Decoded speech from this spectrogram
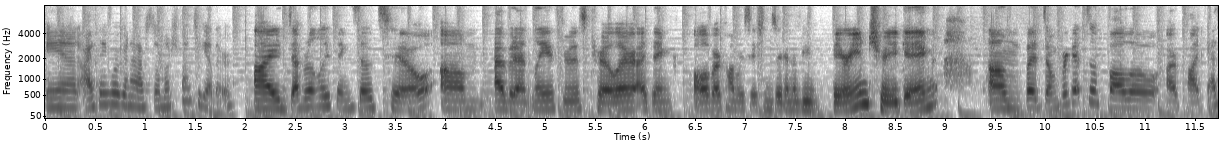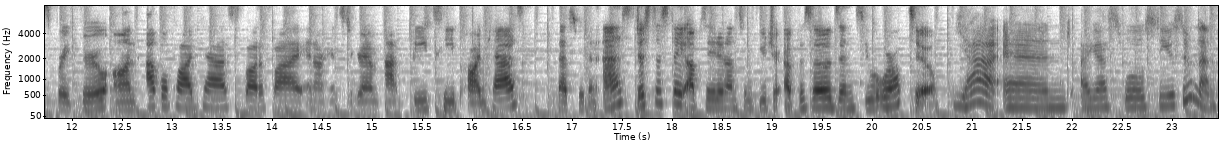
And I think we're going to have so much fun together. I definitely think so too. Um, evidently, through this trailer, I think all of our conversations are going to be very intriguing. Um, but don't forget to follow our podcast Breakthrough on Apple Podcasts, Spotify, and our Instagram at BT Podcast. That's with an S, just to stay updated on some future episodes and see what we're up to. Yeah, and I guess we'll see you soon then.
